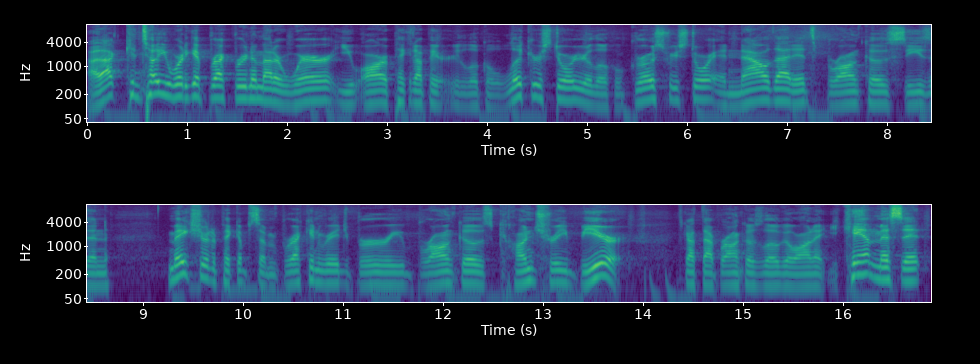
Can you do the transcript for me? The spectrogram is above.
Uh, that can tell you where to get Breck Brew no matter where you are. Pick it up at your local liquor store, your local grocery store, and now that it's Broncos season, make sure to pick up some Breckenridge Brewery Broncos Country beer. It's got that Broncos logo on it. You can't miss it.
